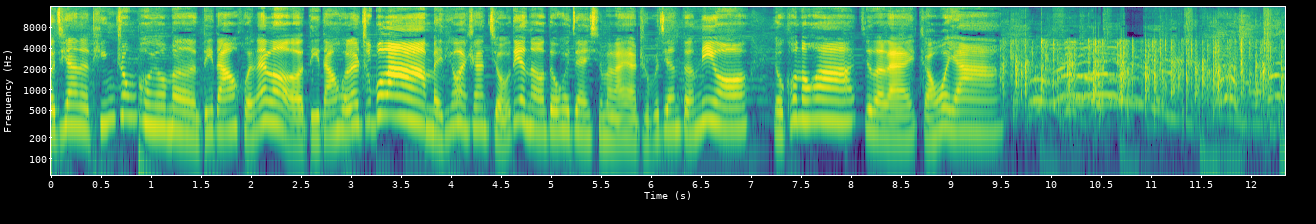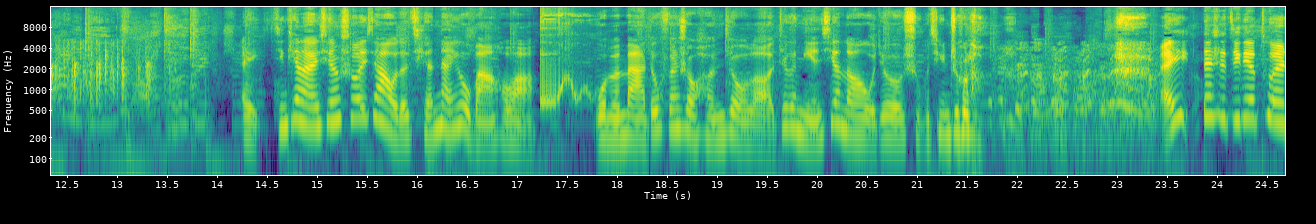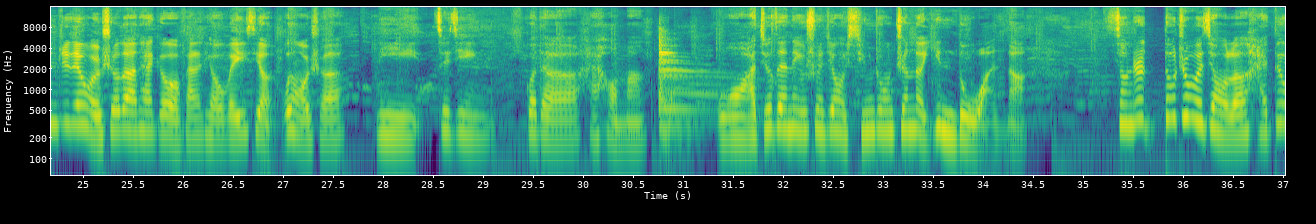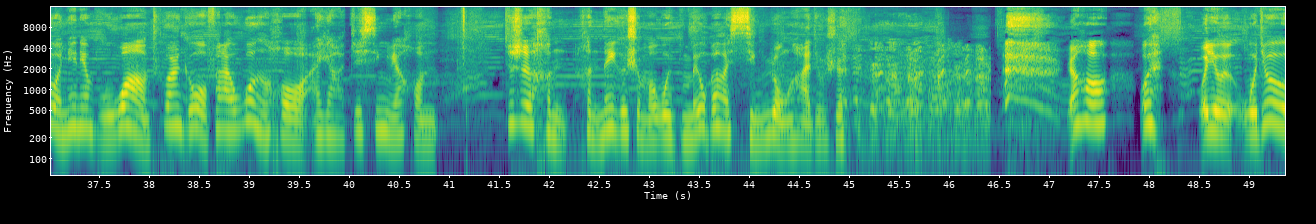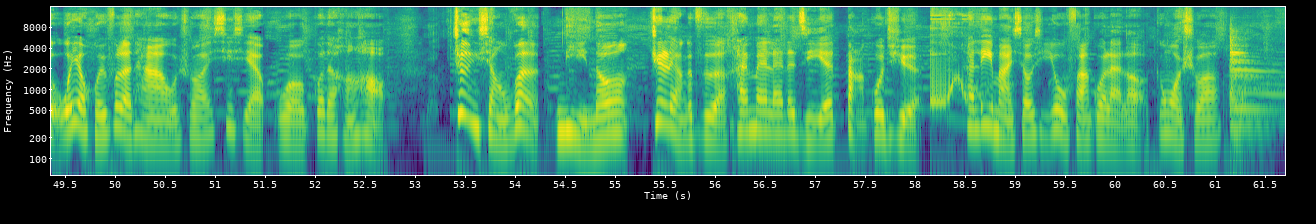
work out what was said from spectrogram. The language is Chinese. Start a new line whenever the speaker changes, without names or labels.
我亲爱的听众朋友们，滴答回来了，滴答回来直播啦！每天晚上九点呢，都会在喜马拉雅直播间等你哦。有空的话，记得来找我呀。哎，今天来先说一下我的前男友吧，好不好？我们吧都分手很久了，这个年限呢我就数不清楚了。哎，但是今天突然之间我收到他给我发了条微信，问我说：“你最近过得还好吗？”哇，就在那一瞬间，我心中真的一暖呐，想着都这么久了，还对我念念不忘，突然给我发来问候，哎呀，这心里面好。就是很很那个什么，我没有办法形容哈，就是，然后我我有我就我也回复了他，我说谢谢，我过得很好，正想问你呢，这两个字还没来得及打过去，他立马消息又发过来了，跟我说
